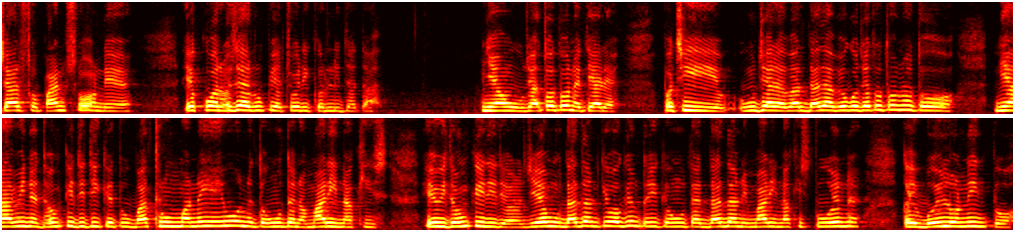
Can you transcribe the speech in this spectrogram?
ચારસો, પાંચસો અને એકવાર હજાર રૂપિયા ચોરી કરી લીધા હતા. ત્યાં હું જતો હતો ને ત્યારે. પછી હું જ્યારે મારા દાદા ભેગો જતો હતો ને તો ત્યાં આવીને ધમકી દીધી કે તું બાથરૂમમાં નહીં આવ્યો ને તો હું તને મારી નાખીશ. એવી ધમકી દીધી. જે હું દાદાને કહેવા ગયો ને તો એ કે હું તારા દાદાને મારી નાખીશ. તું એને કંઈ બોલ્યો નહીં તો.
